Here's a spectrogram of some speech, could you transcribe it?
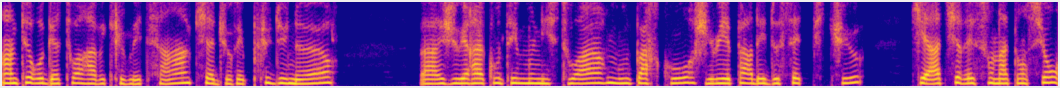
interrogatoire avec le médecin qui a duré plus d'une heure bah, je lui ai raconté mon histoire, mon parcours. Je lui ai parlé de cette piqûre qui a attiré son attention.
